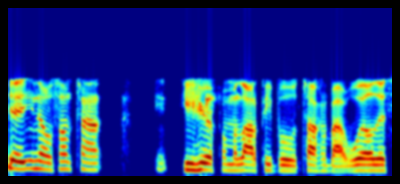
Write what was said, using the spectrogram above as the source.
Yeah, you know, sometimes you hear from a lot of people talking about, well, it's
